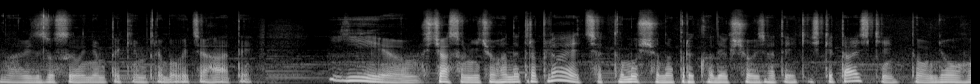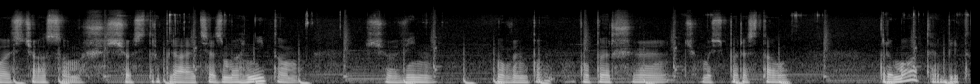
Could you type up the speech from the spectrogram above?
Навіть з усиленням таким треба витягати. І з часом нічого не трапляється, тому що, наприклад, якщо взяти якийсь китайський, то в нього з часом щось трапляється з магнітом, що він, ну він, по- по-перше, чомусь перестав тримати біт.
